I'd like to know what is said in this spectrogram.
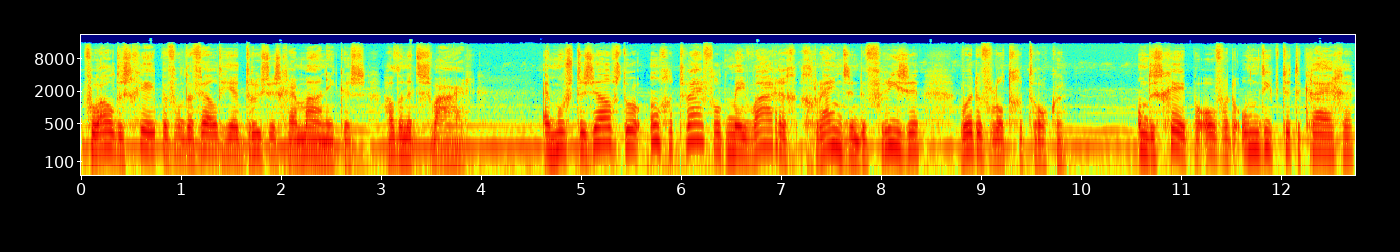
Vooral de schepen van de veldheer Drusus Germanicus hadden het zwaar... en moesten zelfs door ongetwijfeld meewarig grijnzende Friezen worden vlot getrokken. Om de schepen over de ondiepte te krijgen...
